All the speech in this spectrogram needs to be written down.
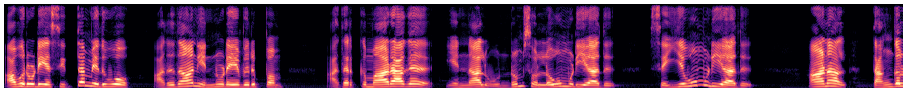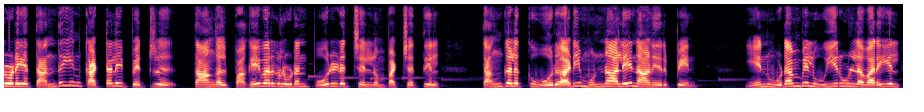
அவருடைய சித்தம் எதுவோ அதுதான் என்னுடைய விருப்பம். அதற்கு மாறாக என்னால் ஒன்றும் சொல்லவும் முடியாது செய்யவும் முடியாது. ஆனால் தங்களுடைய தந்தையின் கட்டளை பெற்று தாங்கள் பகைவர்களுடன் போரிடச் செல்லும் பட்சத்தில் தங்களுக்கு ஒரு அடி முன்னாலே நான் இருப்பேன். என் உடம்பில் உயிர் உள்ள வரையில்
